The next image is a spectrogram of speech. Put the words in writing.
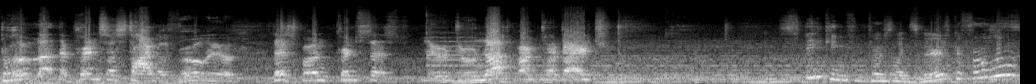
Don't let the princess title fool you! This one princess you do not want to date! Speaking from personal experience, Cthulhu?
